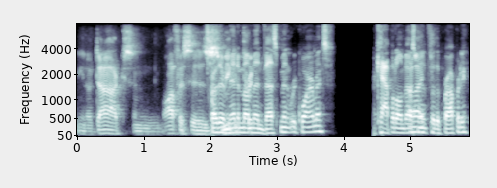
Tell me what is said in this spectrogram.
you know docks and offices. Are there minimum investment requirements capital investment uh, for the property?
